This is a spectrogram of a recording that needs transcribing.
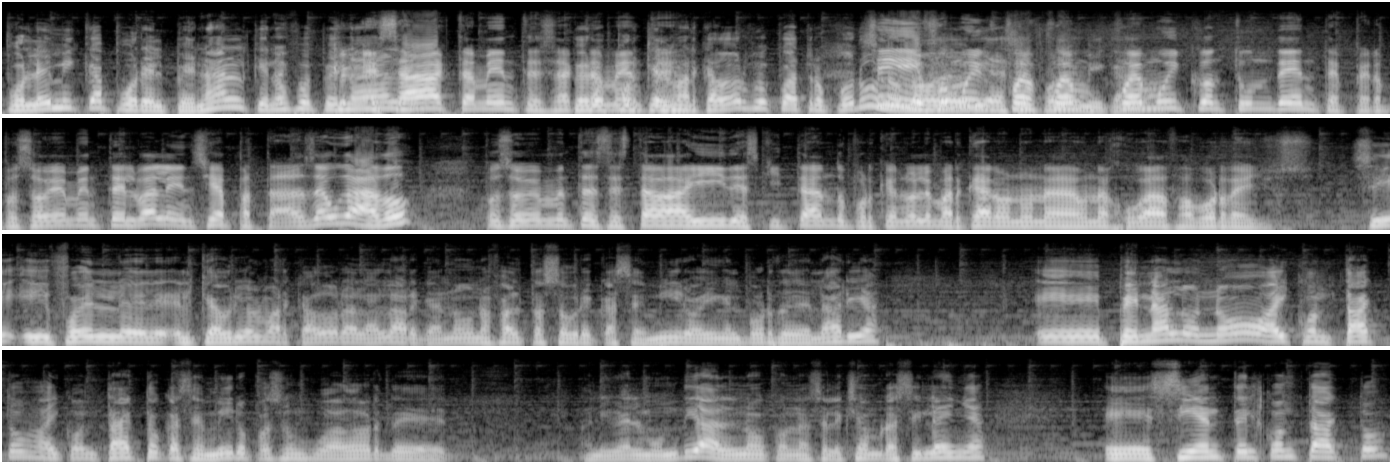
polémica por el penal, que no fue penal. Exactamente, Pero exactamente. porque el marcador fue 4 por 1. Sí, fue, muy, fue, muy contundente, pero pues obviamente el Valencia, patadas de ahogado, pues obviamente se estaba ahí desquitando porque no le marcaron una, una jugada a favor de ellos. Sí, y fue el, el- el que abrió el marcador a la larga, ¿no? Una falta sobre Casemiro ahí en el borde del área. Eh, penal o no, hay contacto, hay contacto. Casemiro, pues un jugador de a nivel mundial, ¿no? Con la selección brasileña. Eh, siente el contacto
